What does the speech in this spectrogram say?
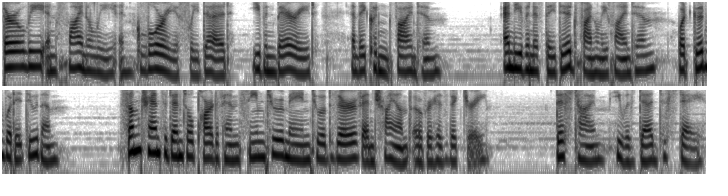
thoroughly and finally and gloriously dead, even buried, and they couldn't find him. And even if they did finally find him, what good would it do them? Some transcendental part of him seemed to remain to observe and triumph over his victory. This time he was dead to stay.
